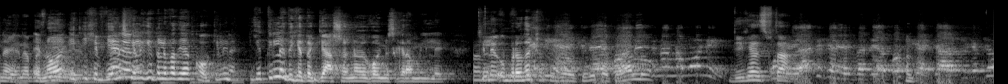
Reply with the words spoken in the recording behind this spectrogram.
Ναι. να Ενώ πέφτει- είχε βγαίνει και λέγανε για το λεβαδιακό. Και λέει, γιατί λέτε για τον Γιάσο ενώ εγώ είμαι σε γραμμή, λέει. Και λέει, ο Μπροδόκη. οτιδήποτε άλλο. 2007. Μιλάτε για λεβαδιακό και για γιάσο, για ποιο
